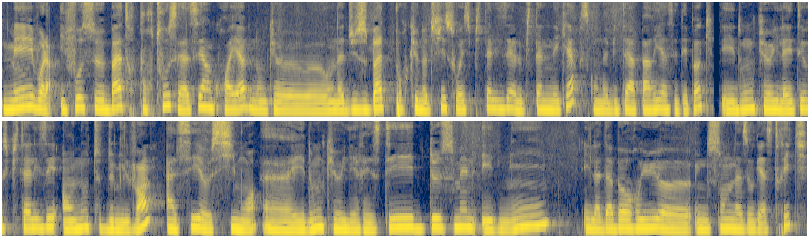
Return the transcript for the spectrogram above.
Mais voilà, il faut se battre pour tout, c'est assez incroyable. Donc on a dû se battre pour que notre fils soit hospitalisé à l'hôpital Necker parce qu'on habitait à Paris à cette époque. Et donc euh, il a été hospitalisé en août 2020, assez euh, six mois. Euh, et donc il est resté deux semaines et demie. Il a d'abord eu une sonde nasogastrique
